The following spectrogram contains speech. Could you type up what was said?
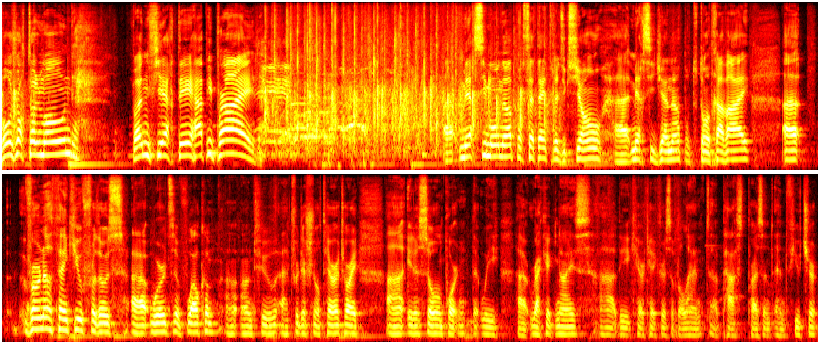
Bonjour tout le monde. Bonne fierté. Happy Pride. Euh, merci Mona pour cette introduction. Uh, merci Jenna pour tout ton travail. Uh, Verna, thank you for those uh, words of welcome onto traditional territory. it is so important that we recognize the caretakers of the land, past, present, and future.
